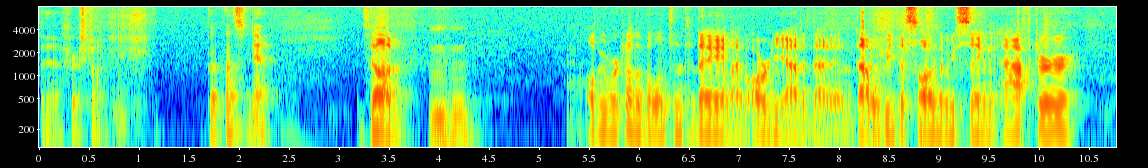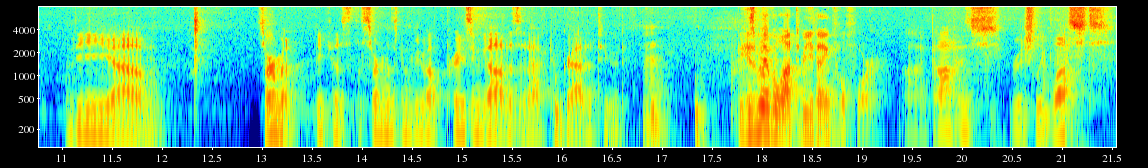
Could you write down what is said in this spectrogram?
the first one. But that's yeah. done. Mm-hmm. I'll be working on the bulletin today, and I've already added that in. That will be the song that we sing after the um, sermon, because the sermon is going to be about praising God as an act of gratitude. Yeah. Because we have a lot to be thankful for. Uh, God has richly blessed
